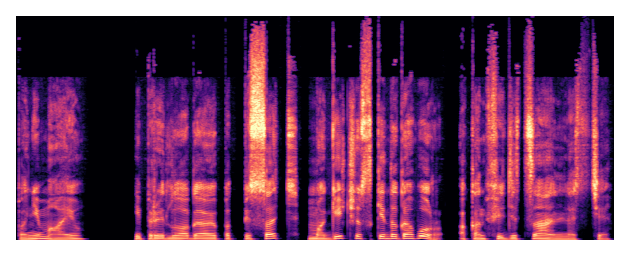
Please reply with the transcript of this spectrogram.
Понимаю. И предлагаю подписать магический договор о конфиденциальности.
